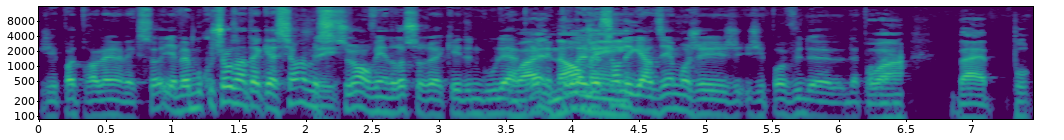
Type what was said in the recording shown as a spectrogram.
j'ai pas de problème avec ça. Il y avait beaucoup de choses dans ta question, mais si tu veux, on reviendra sur Caden Goulet après. mais pour la gestion des gardiens, moi, j'ai, pas vu de, de problème. Ben, pour,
